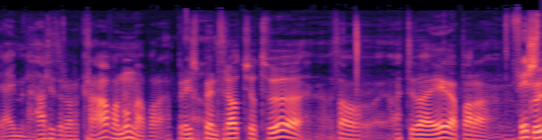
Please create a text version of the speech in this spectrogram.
Já, ég meina, það lítur að vera að krafa núna bara. Brisbane 32, þá ættum við að eiga bara gull,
